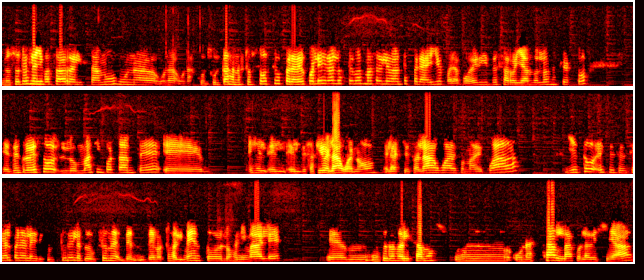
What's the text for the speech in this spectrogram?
Nosotros el año pasado realizamos unas consultas a nuestros socios para ver cuáles eran los temas más relevantes para ellos, para poder ir desarrollándolos, ¿no es cierto? Eh, dentro de eso, lo más importante eh, es el, desafío del agua, ¿no? El acceso al agua de forma adecuada y esto es esencial para la agricultura y la producción de, nuestros alimentos, los animales. Em, nosotros realizamos una charla con la DGA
